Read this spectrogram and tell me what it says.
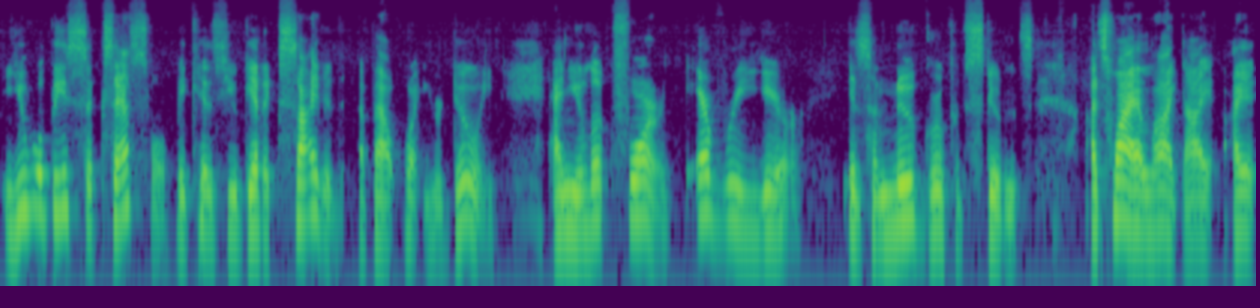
you will be successful because you get excited about what you're doing and you look forward. Every year is a new group of students. That's why I like I I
